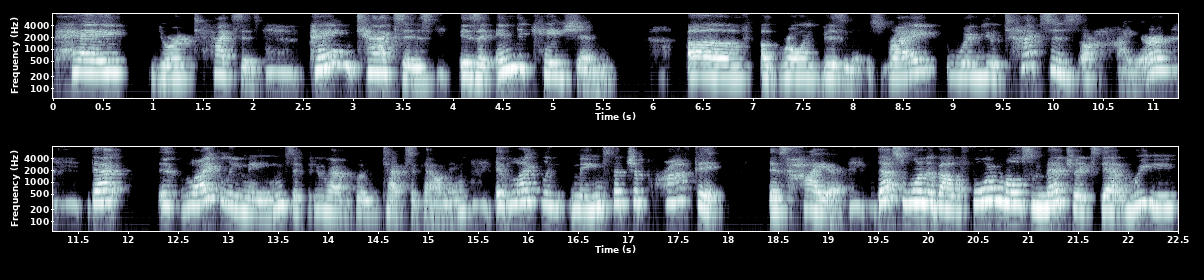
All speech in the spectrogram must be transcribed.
pay your taxes. Paying taxes is an indication of a growing business, right? When your taxes are higher, that it likely means, if you have good tax accounting, it likely means that your profit is higher. That's one of our foremost metrics that we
